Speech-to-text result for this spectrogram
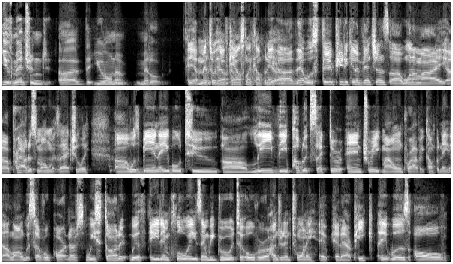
You've mentioned uh, that you own a middle yeah, mental health counseling company. Yeah. Uh, that was therapeutic interventions. Uh, one of my uh, proudest moments, actually, uh, was being able to uh, leave the public sector and create my own private company along with several partners. We started with eight employees and we grew it to over 120 at, at our peak. It was all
